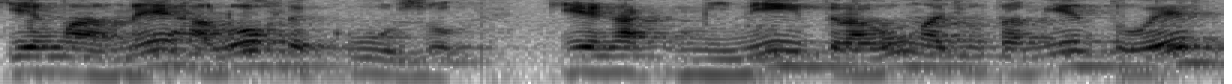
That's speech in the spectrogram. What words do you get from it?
quien maneja los recursos, quien administra un ayuntamiento es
